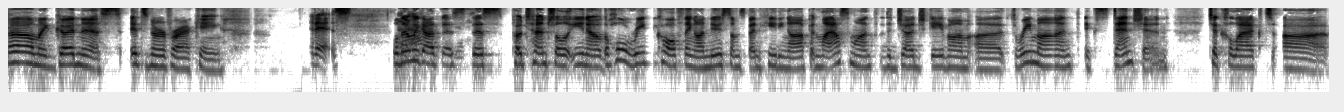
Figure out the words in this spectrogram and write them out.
Oh my goodness, it's nerve wracking. It is. Well, then we got this this potential. You know, the whole recall thing on Newsom's been heating up, and last month the judge gave him a three month extension to collect uh,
